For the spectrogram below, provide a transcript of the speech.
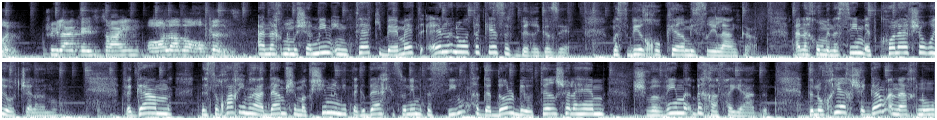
we. אנחנו משלמים עם תה כי באמת אין לנו את הכסף ברגע זה, מסביר חוקר מסרי לנקה. אנחנו מנסים את כל האפשרויות שלנו. וגם נשוחח עם האדם שמגשים למתנגדי החיסונים את הסיוט הגדול ביותר שלהם, שבבים בכף היד. ונוכיח שגם אנחנו,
